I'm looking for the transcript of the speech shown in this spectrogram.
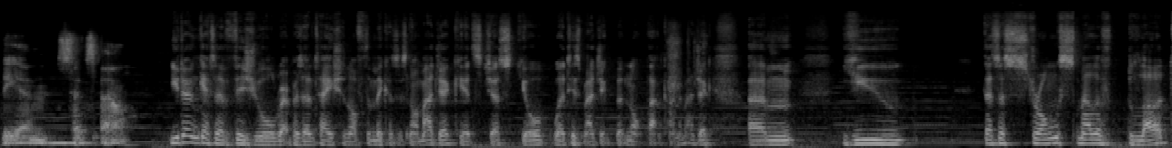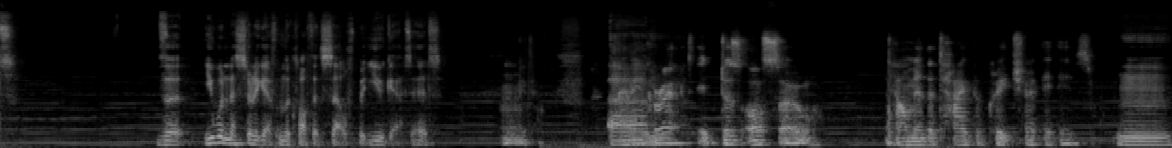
the um, said spell. You don't get a visual representation of them because it's not magic. It's just your well, it is magic, but not that kind of magic. Um, you there's a strong smell of blood that you wouldn't necessarily get from the cloth itself, but you get it. And Um, incorrect. It does also tell me the type of creature it is. Mm.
